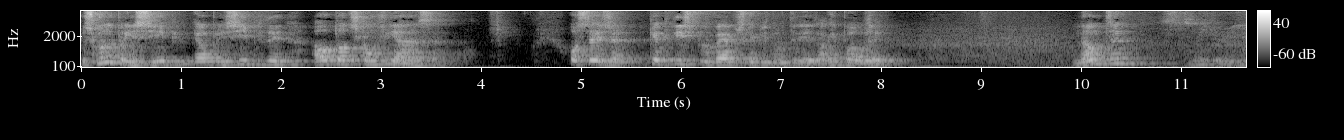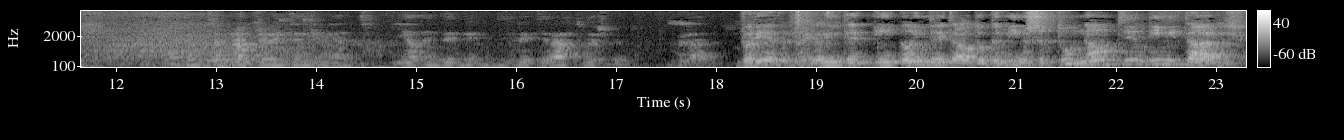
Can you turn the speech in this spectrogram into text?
O segundo princípio é um princípio de autodesconfiança. Ou seja, o que é que diz Provérbios capítulo 3? Alguém pode ler? Não te o teu próprio entendimento e ele endireitará as tuas verdades. Veredas, não é? Ele endireitará o teu caminho se tu não te limitares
